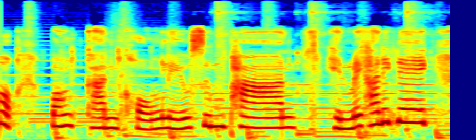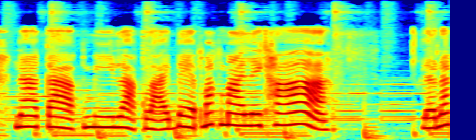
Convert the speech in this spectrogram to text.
อกป้องกันของเหลวซึมผ่าน เห็นไหมคะเด็กๆ หน้ากากมีหลากหลายแบบมากมายเลยค่ะ แล้วหน้า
